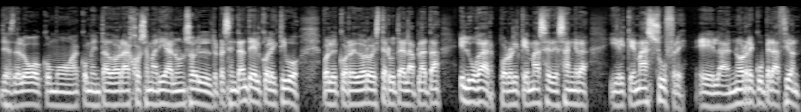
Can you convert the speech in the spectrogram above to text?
desde luego, como ha comentado ahora José María Alonso, el representante del colectivo por el corredor oeste Ruta de la Plata, el lugar por el que más se desangra y el que más sufre eh, la no recuperación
